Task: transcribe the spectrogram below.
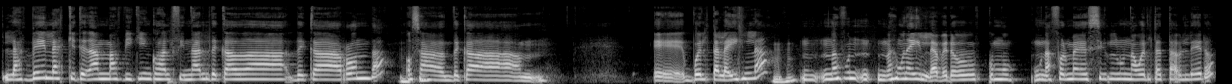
Las velas que te dan más vikingos al final de cada, de cada ronda, o sea, de cada mm, eh, vuelta a la isla, no, es un- no es una isla, pero como una forma de decirlo, una vuelta al tablero.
